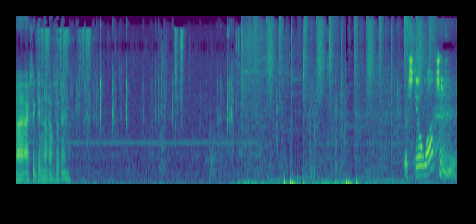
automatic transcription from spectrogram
I actually didn't know that was a thing. They're still watching you.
